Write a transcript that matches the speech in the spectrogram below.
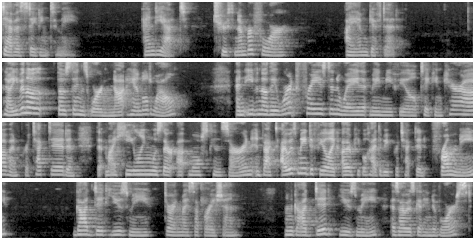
devastating to me. And yet, truth number four I am gifted. Now, even though those things were not handled well, and even though they weren't phrased in a way that made me feel taken care of and protected, and that my healing was their utmost concern, in fact, I was made to feel like other people had to be protected from me. God did use me during my separation. And God did use me as I was getting divorced.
